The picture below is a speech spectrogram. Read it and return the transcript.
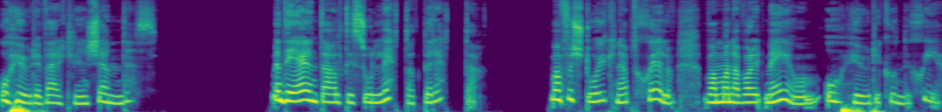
och hur det verkligen kändes. Men det är inte alltid så lätt att berätta. Man förstår ju knappt själv vad man har varit med om och hur det kunde ske.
